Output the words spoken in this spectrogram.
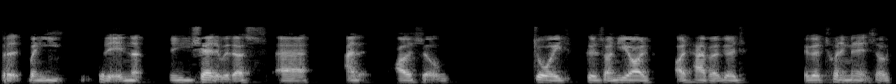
but when you put it in that you shared it with us, uh, and I was sort of joyed because I knew I'd I'd have a good a good 20 minutes of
